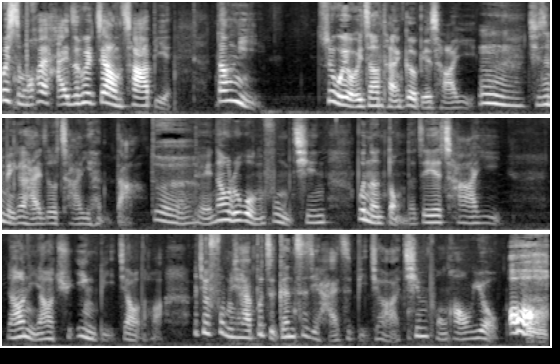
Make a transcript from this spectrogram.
为什么会孩子会这样差别？当你，所以我有一张谈个别差异。嗯，其实每个孩子都差异很大。对对，那如果我们父母亲不能懂得这些差异。然后你要去硬比较的话，而且父母亲还不止跟自己孩子比较啊，亲朋好友哦，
